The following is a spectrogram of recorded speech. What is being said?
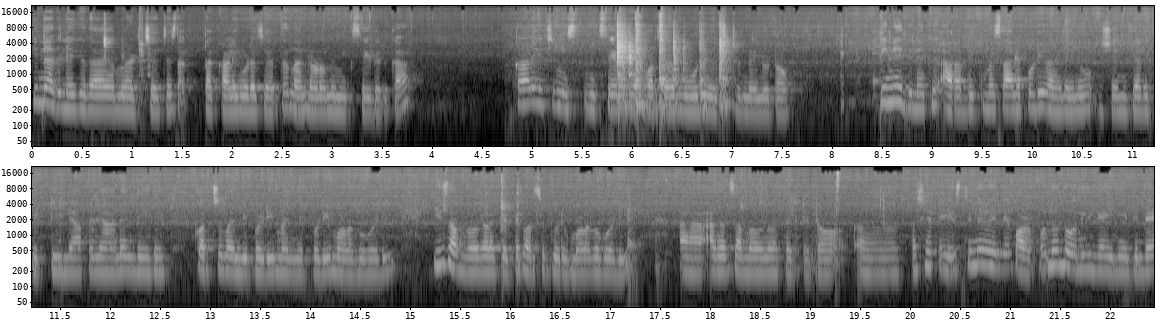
പിന്നെ അതിലേക്ക് ഇതാ നമ്മൾ അടിച്ച് വെച്ച തക്കാളിയും കൂടെ ചേർത്ത് നല്ലോണം ഒന്ന് മിക്സ് ചെയ്തെടുക്കുക തക്കാളി വെച്ച് മിക്സ് മിക്സ് ചെയ്തിട്ട് ഞാൻ കുറച്ച് നേരം മൂടി വെച്ചിട്ടുണ്ടായിരുന്നു കേട്ടോ പിന്നെ ഇതിലേക്ക് അറബിക് മസാലപ്പൊടി വേണേനു. പക്ഷെ എനിക്കത് കിട്ടിയില്ല. അപ്പോൾ ഞാൻ എന്ത് ചെയ്ത് കുറച്ച് മല്ലിപ്പൊടി മഞ്ഞൾപ്പൊടി മുളക് പൊടി ഈ സംഭവങ്ങളൊക്കെ ഇട്ട് കുറച്ച് കുരുമുളക് പൊടി അങ്ങനത്തെ സംഭവങ്ങളൊക്കെ ഇട്ടിട്ടോ പക്ഷേ ടേസ്റ്റിന് വലിയ കുഴപ്പമൊന്നും തോന്നിയില്ല. ഇനി ഇതിന്റെ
